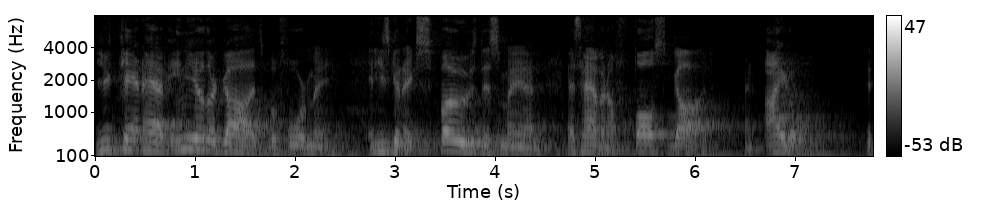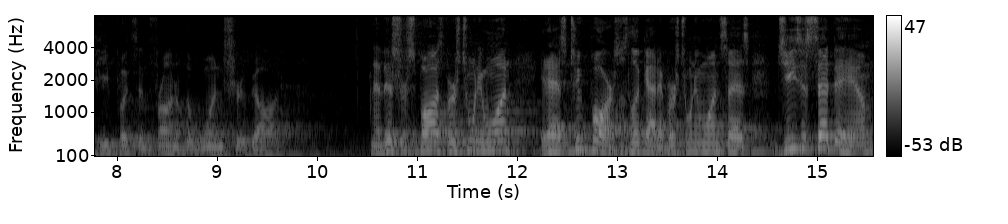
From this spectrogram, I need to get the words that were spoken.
You can't have any other gods before me. And he's going to expose this man as having a false God, an idol that he puts in front of the one true God. Now, this response, verse 21, it has two parts. Let's look at it. Verse 21 says, Jesus said to him,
